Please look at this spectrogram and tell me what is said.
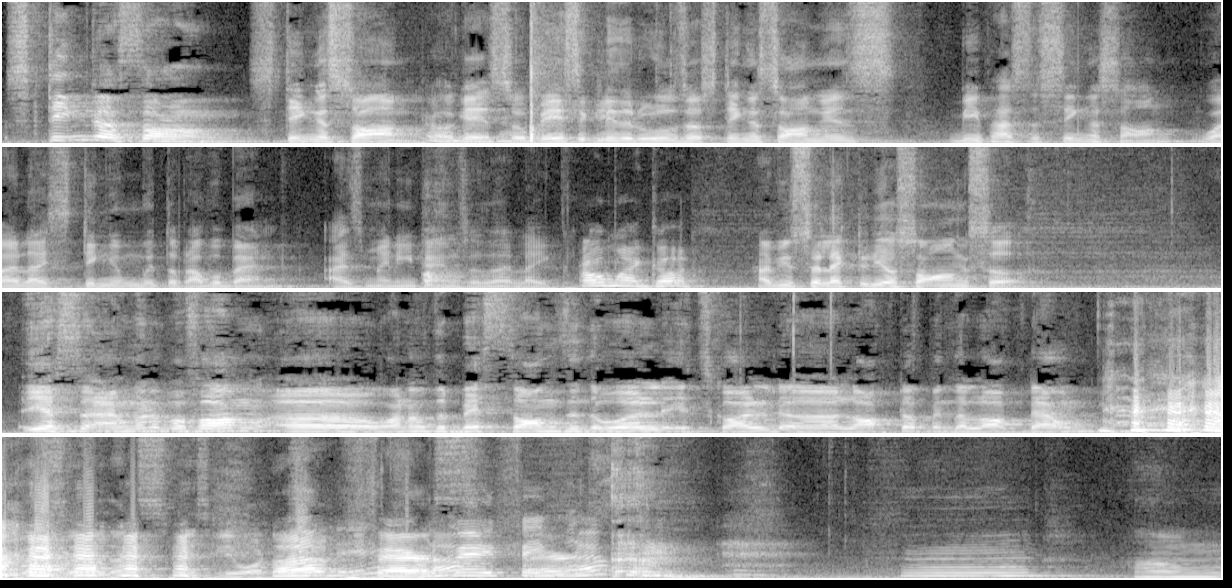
Sting a song. Sting a song. Oh okay, so basically the rules of sting a song is Beep has to sing a song while I sting him with a rubber band as many times as I like. Oh my god. Have you selected your song, sir? Yes, I'm going to perform uh, one of the best songs in the world. It's called uh, Locked Up in the Lockdown. because, uh, that's basically what was Well, happening. fair Was- enough. Very Fair enough. Mm, um,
